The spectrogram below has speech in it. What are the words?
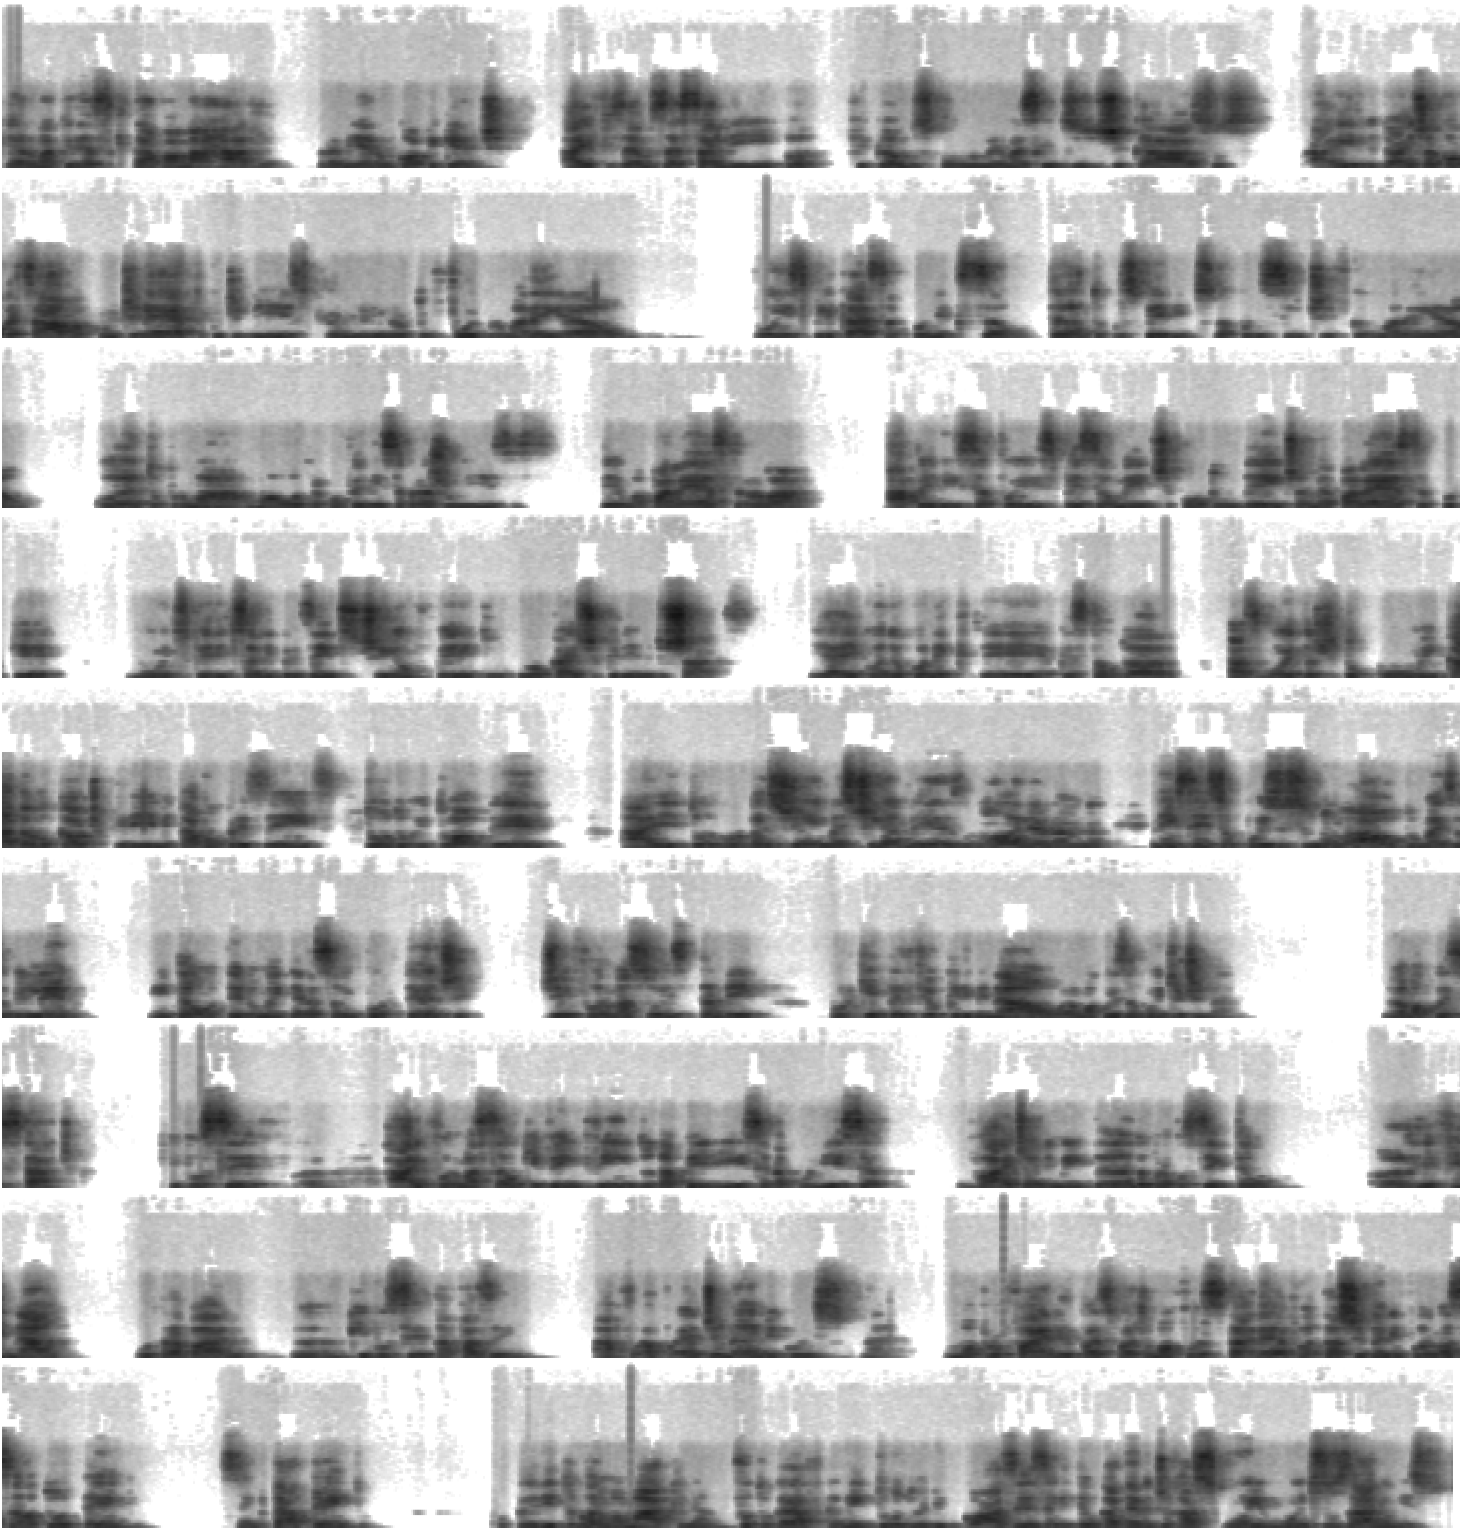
que era uma criança que estava amarrada, para mim era um copycat. Aí fizemos essa limpa, ficamos com um número mais reduzido de casos, aí, aí já conversava com direto, com o Diniz, com o Milton, fui para o Maranhão, fui explicar essa conexão tanto para os peritos da Polícia Científica do Maranhão, quanto para uma, uma outra conferência para juízes, dei uma palestra lá. A perícia foi especialmente contundente, a minha palestra, porque muitos peritos ali presentes tinham feito locais de crime de Chagas. E aí, quando eu conectei a questão das moitas de Tucum em cada local de crime estavam presentes, todo o ritual dele, aí todo mundo, mas gente, mas tinha mesmo, olha, não, não, nem sei se eu pus isso no laudo, mas eu me lembro. Então, teve uma interação importante de informações também, porque perfil criminal é uma coisa muito dinâmica, não é uma coisa estática. Que você. A informação que vem vindo da perícia, da polícia, vai te alimentando para você, então, refinar o trabalho que você está fazendo. É dinâmico isso, né? uma profiler participar de uma força-tarefa, está chegando informação a todo tempo. Você tem que estar atento. O perito não é uma máquina fotográfica, nem tudo. Ele, às vezes ele tem um caderno de rascunho, muitos usaram isso.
